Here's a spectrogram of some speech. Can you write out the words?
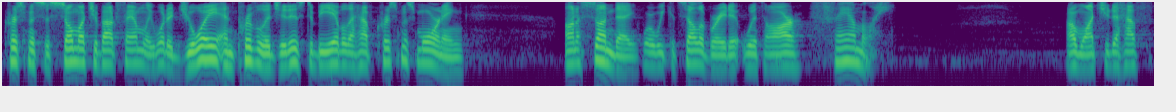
Christmas is so much about family. What a joy and privilege it is to be able to have Christmas morning on a Sunday where we could celebrate it with our family. I want you to have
